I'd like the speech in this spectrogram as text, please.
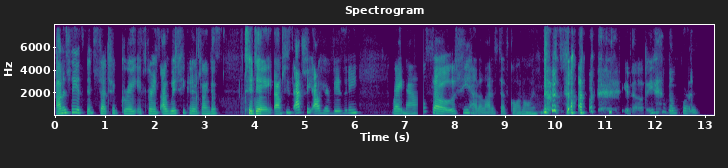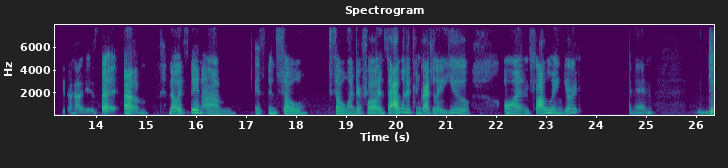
honestly, it's been such a great experience. I wish she could have joined us today. Um, she's actually out here visiting right now. So she had a lot of stuff going on. so, you know, of course. you know how it is. But um no, it's been um it's been so so wonderful. And so I want to congratulate you on following your and then get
